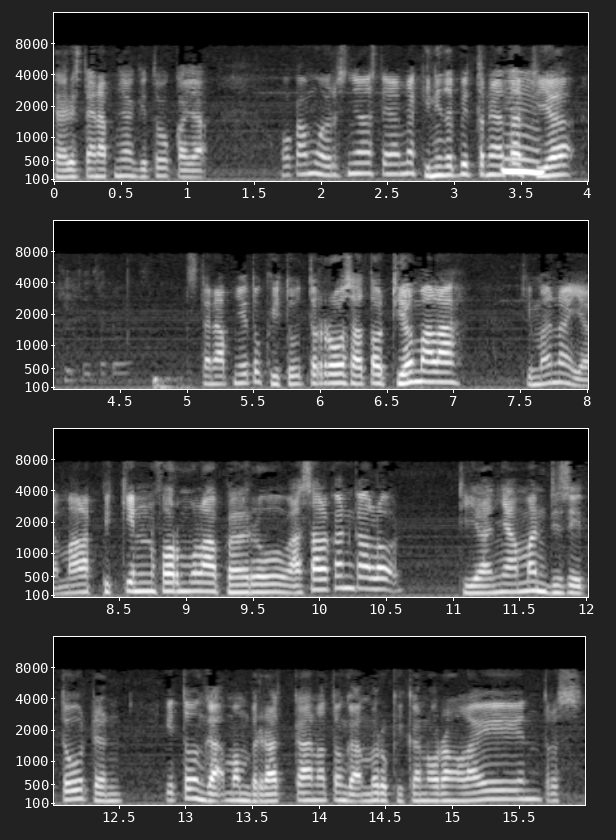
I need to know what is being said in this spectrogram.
dari stand up-nya gitu kayak oh kamu harusnya stand up-nya gini tapi ternyata Hmm. dia stand up-nya itu gitu terus atau dia malah gimana ya malah bikin formula baru asalkan kalau dia nyaman di situ dan itu nggak memberatkan atau nggak merugikan orang lain terus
